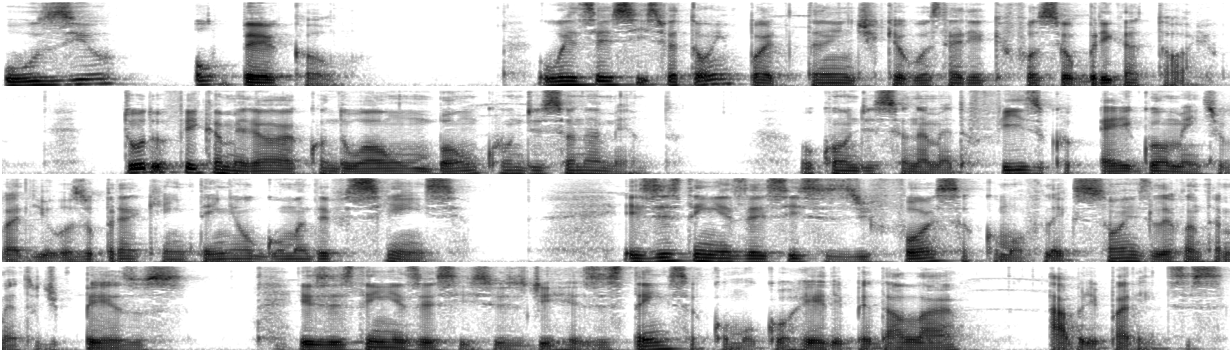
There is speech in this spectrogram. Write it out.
Use-o ou perca-o. O exercício é tão importante que eu gostaria que fosse obrigatório. Tudo fica melhor quando há um bom condicionamento. O condicionamento físico é igualmente valioso para quem tem alguma deficiência. Existem exercícios de força, como flexões, levantamento de pesos. Existem exercícios de resistência, como correr e pedalar abre parênteses.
